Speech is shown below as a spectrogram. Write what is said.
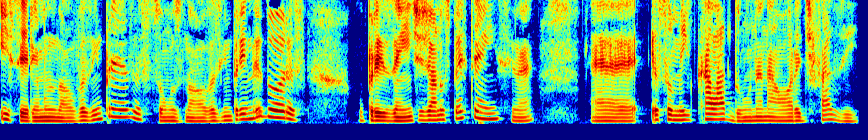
E seremos novas empresas, somos novas empreendedoras. O presente já nos pertence, né? É, eu sou meio caladona na hora de fazer.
